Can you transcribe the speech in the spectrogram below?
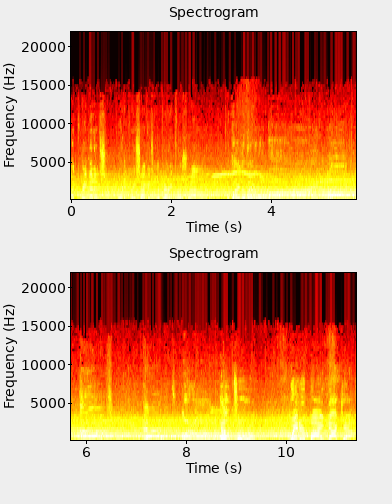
at 3 minutes, 43 seconds in the very first round. Declaring the winner by knockout, El Toro. El Toro, winner by knockout.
